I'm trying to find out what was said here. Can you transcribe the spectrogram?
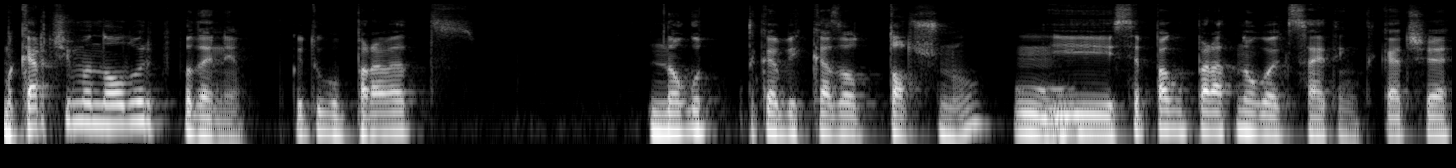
Макар, че има много добри попадения, които го правят много, така бих казал, точно mm. и все пак го правят много ексайтинг. Така че,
